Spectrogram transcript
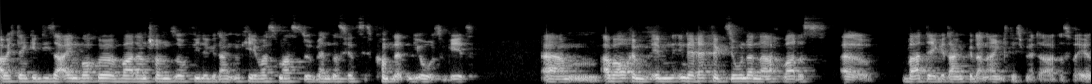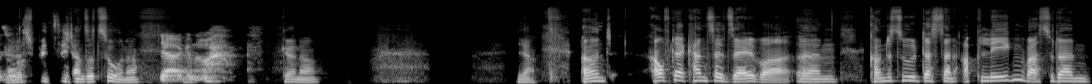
aber ich denke, in dieser einen Woche war dann schon so viele Gedanken, okay, was machst du, wenn das jetzt komplett in die Hose geht? Ähm, aber auch im, im, in der Reflexion danach war das, also war der Gedanke dann eigentlich nicht mehr da. Das war eher so. Ja, das spitzt sich dann so zu, ne? Ja, genau. Genau. Ja. Und auf der Kanzel selber, ähm, konntest du das dann ablegen? Warst du dann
